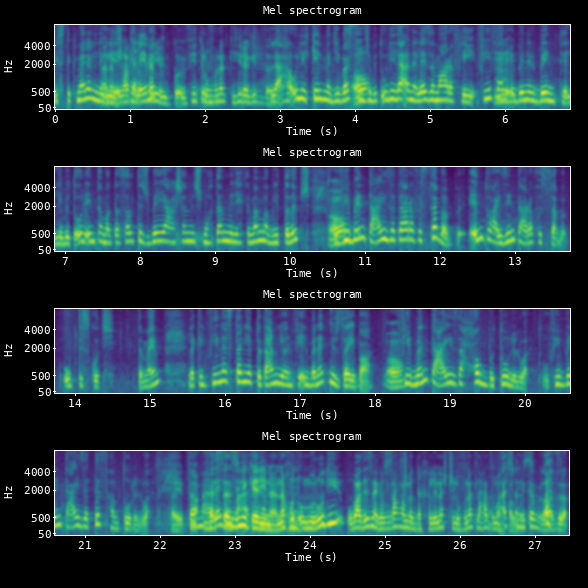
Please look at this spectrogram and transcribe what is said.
استكمالا أنا مش عارفة أتكلم. في تليفونات كتيرة جدا. لا هقول الكلمة دي بس. آه. انت بتقولي لا أنا لازم أعرف ليه. في فرق بين البنت اللي بتقول أنت ما اتصلتش بيا عشان مش مهتم الاهتمام ما بيطلبش آه. وفي بنت عايزة تعرف السبب. أنتوا عايزين تعرفوا السبب وبتسكتي. تمام؟ لكن في ناس تانية بتتعاملي يعني في البنات مش زي بعض. آه. في بنت عايزة حب طول الوقت وفي بنت عايزة تفهم طول الوقت. طيب فاهمة؟ ما- فلازم هستأذنك يا أفهم. رينا. ناخد أم رودي وبعد إذنك يا أستاذ أحمد ما تدخلناش تليفونات لحد ما نخلص. عشان نكمل عذراء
